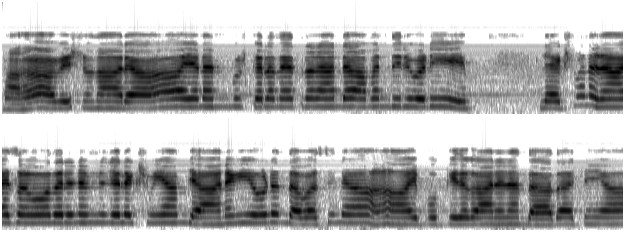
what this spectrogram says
മഹാവിഷ്ണു നാരായണൻ പുഷ്കരനേത്രനാൻ രാമൻ തിരുവടി. ലക്ഷ്മണനായ സഹോദരനും നിജലക്ഷ്മിയാം ജാനകിയോടും തപസ്സിനായി പുക്കിത് കാനനം താതാജ്ഞയാപുരം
